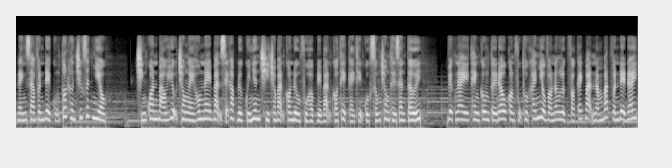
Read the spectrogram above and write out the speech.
đánh giá vấn đề cũng tốt hơn trước rất nhiều. Chính quan báo hiệu trong ngày hôm nay bạn sẽ gặp được quý nhân chỉ cho bạn con đường phù hợp để bạn có thể cải thiện cuộc sống trong thời gian tới. Việc này thành công tới đâu còn phụ thuộc khá nhiều vào năng lực và cách bạn nắm bắt vấn đề đây.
